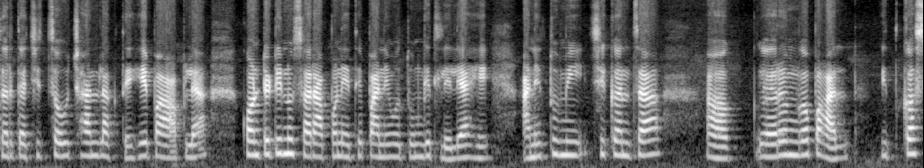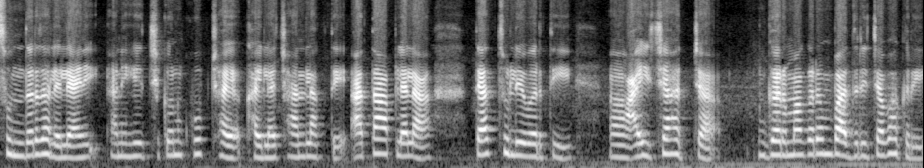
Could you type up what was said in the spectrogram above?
तर त्याची चव छान लागते. हे पहा आपल्या क्वांटिटीनुसार आपण येथे पाणी ओतून घेतलेले आहे आणि तुम्ही चिकनचा रंग पाहाल इतका सुंदर झालेला आहे आणि- हे चिकन खूप छा खायला छान लागते. आता आपल्याला त्याच चुलीवरती आईच्या हातच्या गरमागरम बाजरीच्या भाकरी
